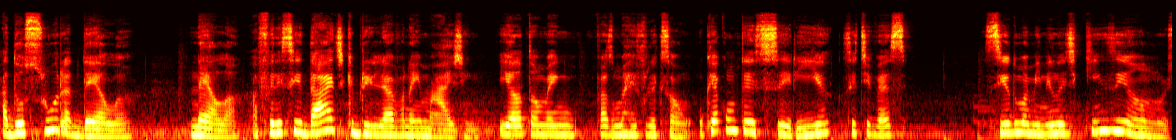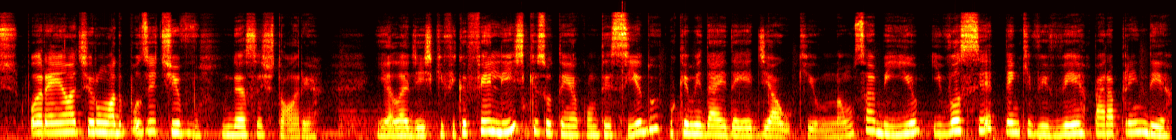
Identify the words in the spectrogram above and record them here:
a doçura dela, nela, a felicidade que brilhava na imagem. E ela também faz uma reflexão: o que aconteceria se tivesse sido uma menina de 15 anos? Porém, ela tira um lado positivo dessa história e ela diz que fica feliz que isso tenha acontecido, porque me dá a ideia de algo que eu não sabia. E você tem que viver para aprender.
